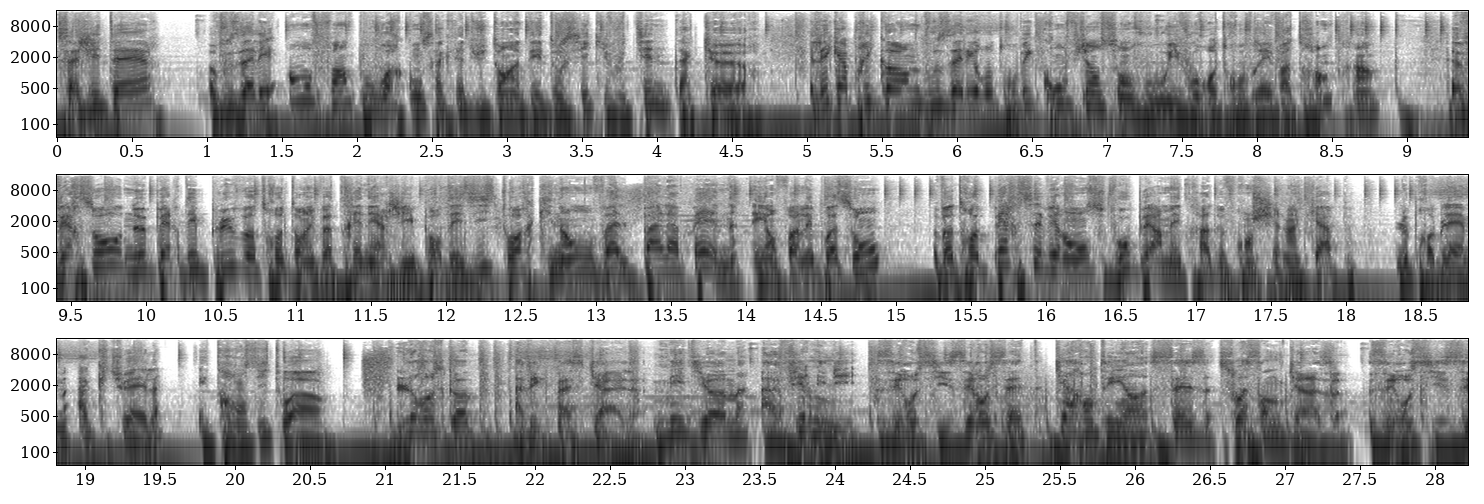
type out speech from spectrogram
Sagittaire, vous allez enfin pouvoir consacrer du temps à des dossiers qui vous tiennent à cœur. Les Capricornes, vous allez retrouver confiance en vous et vous retrouverez votre entrain. Verseau, ne perdez plus votre temps et votre énergie pour des histoires qui n'en valent pas la peine. Et enfin les Poissons, votre persévérance vous permettra de franchir un cap. Le problème actuel est transitoire. L'horoscope avec Pascal, médium à Firmini. 06 07 41 16 75. 06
